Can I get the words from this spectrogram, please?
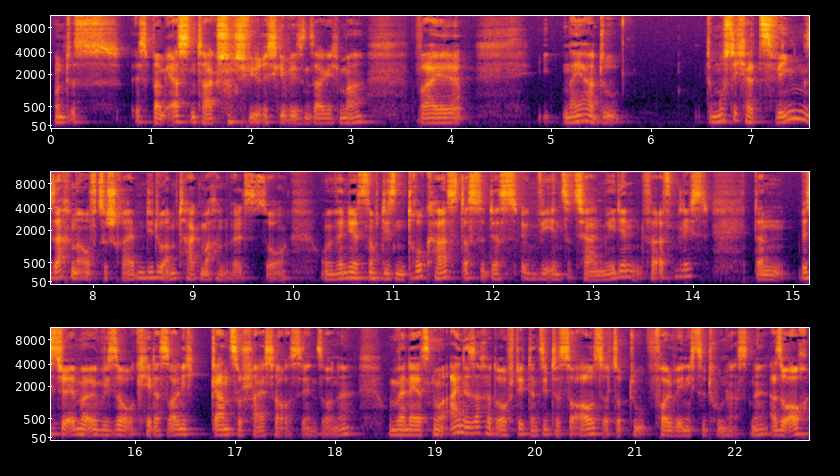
und es ist beim ersten Tag schon schwierig gewesen, sage ich mal, weil, naja, du, du musst dich halt zwingen, Sachen aufzuschreiben, die du am Tag machen willst. So. Und wenn du jetzt noch diesen Druck hast, dass du das irgendwie in sozialen Medien veröffentlichst, dann bist du ja immer irgendwie so, okay, das soll nicht ganz so scheiße aussehen, so, ne? Und wenn da jetzt nur eine Sache draufsteht, dann sieht das so aus, als ob du voll wenig zu tun hast, ne? Also auch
